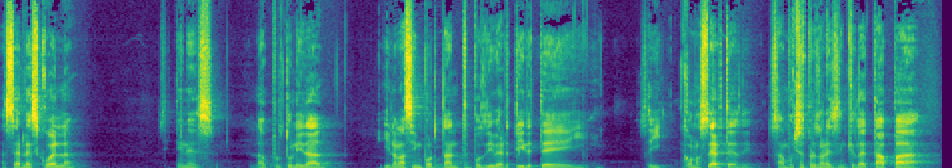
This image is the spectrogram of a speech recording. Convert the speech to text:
hacer la escuela, si tienes la oportunidad, y la más importante, pues divertirte y, y conocerte. O sea, muchas personas dicen que es la etapa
